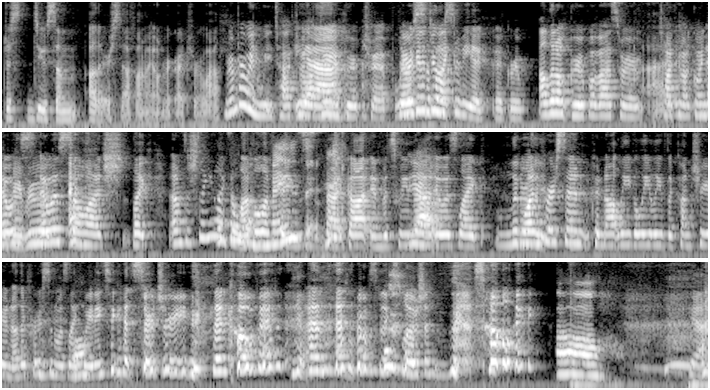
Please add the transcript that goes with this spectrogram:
just do some other stuff on my own regard for a while. remember when we talked about Yeah. doing a group trip we There were was gonna supposed do like to be a, a group. a little group of us were talking about going to it was, beirut It was so and- much like I'm just thinking like the sounds level of things that got in between Yeah. that. It was like literally one person could not legally leave the country, another person was like Oh. waiting to get surgery, then COVID, Yeah. and then there was an explosion. so like Oh, yeah.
